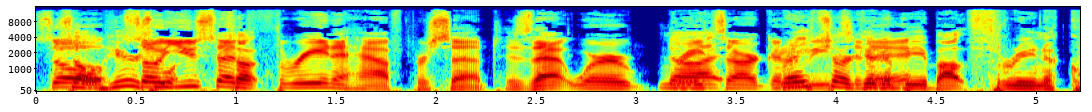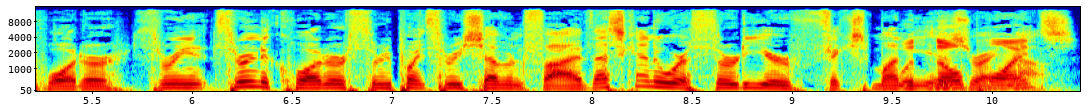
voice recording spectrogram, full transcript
So, So so, what- you said so- three and a half percent. Is that where No, rates are going to be rates are going to be about three and a quarter, three three and a quarter, three point three seven five. That's kind of where thirty year fixed money With is no right points?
